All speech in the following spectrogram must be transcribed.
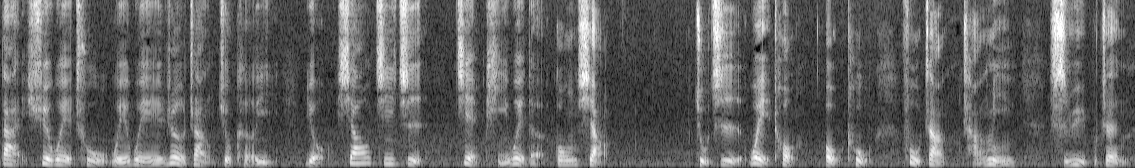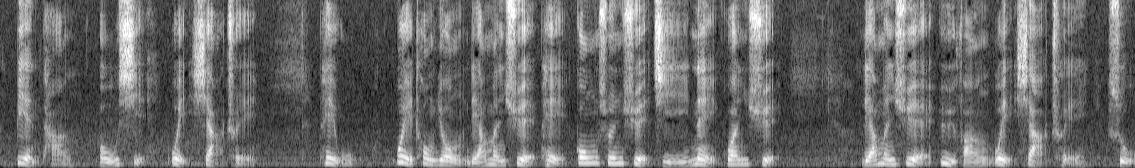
待穴位处微微热胀就可以，有消积滞、健脾胃的功效，主治胃痛、呕吐、腹胀、肠鸣、食欲不振、便溏、呕血、胃下垂。配伍胃痛用梁门穴配公孙穴及内关穴。梁门穴预防胃下垂，属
